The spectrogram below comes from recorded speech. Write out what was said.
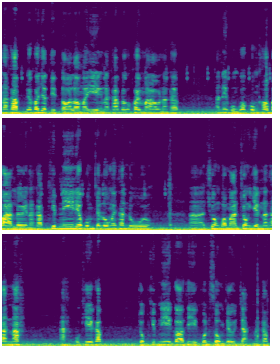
นะครับ เดี๋ยวเขาจะติดต่อเรามาเองนะครับ แล้วก็ค่อยมาเอานะครับ อันนี้ผมก็คงเข้าบ้านเลยนะครับ คลิปนี้เดี๋ยวผมจะลงให้ท่านดูอ่าช่วงประมาณช่วงเย็นนะท่านนะอะโอเคครับ จบคลิปนี้ก็ที่ขนส่งจตุจักรนะครับ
